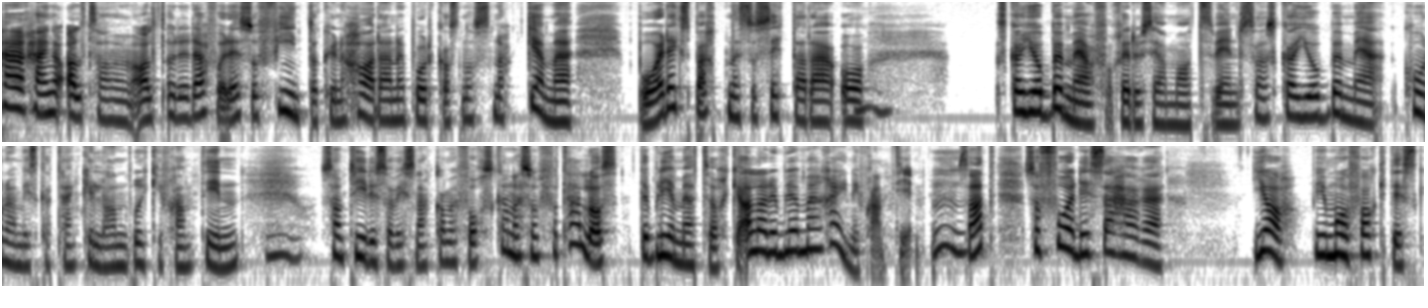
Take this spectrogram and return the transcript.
Her henger alt sammen med alt, og det er derfor det er så fint å kunne ha denne podkasten og snakke med både ekspertene som sitter der og Mm. skal jobbe med å redusere matsvinn, som skal jobbe med hvordan vi skal tenke landbruk i fremtiden, Mm. samtidig som vi snakker med forskerne som forteller oss det blir mer tørke, eller det blir mer regn i fremtiden. Mm. Så få disse her eh, Ja, vi må faktisk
